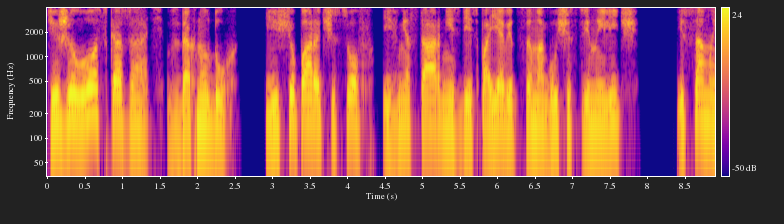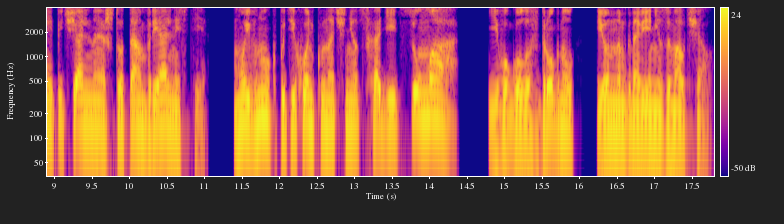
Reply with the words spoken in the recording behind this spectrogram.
Тяжело сказать, вздохнул дух. Еще пара часов, и вместо Арни здесь появится могущественный лич. И самое печальное, что там в реальности мой внук потихоньку начнет сходить с ума. Его голос дрогнул, и он на мгновение замолчал.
